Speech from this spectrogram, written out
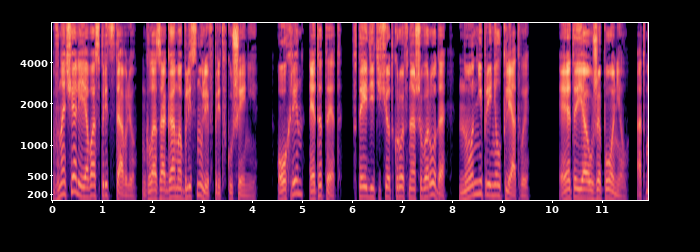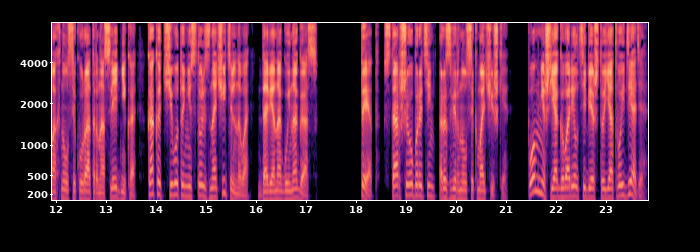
«Вначале я вас представлю», глаза Гамма блеснули в предвкушении. Охрен — это Тед. В Теде течет кровь нашего рода, но он не принял клятвы. Это я уже понял, отмахнулся куратор наследника, как от чего-то не столь значительного, давя ногой на газ. Тед, старший оборотень, развернулся к мальчишке. Помнишь, я говорил тебе, что я твой дядя?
